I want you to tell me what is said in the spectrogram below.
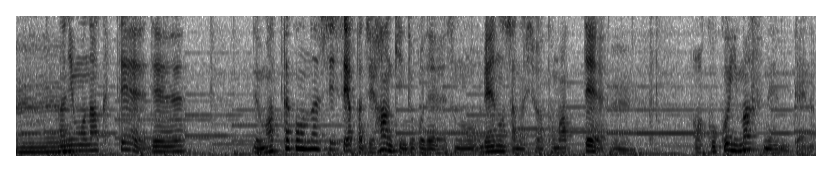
うん。何もなくてでで全く同じやっぱ自販機のとこでその霊能者の人が泊まって「あここいますね」みたいな。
